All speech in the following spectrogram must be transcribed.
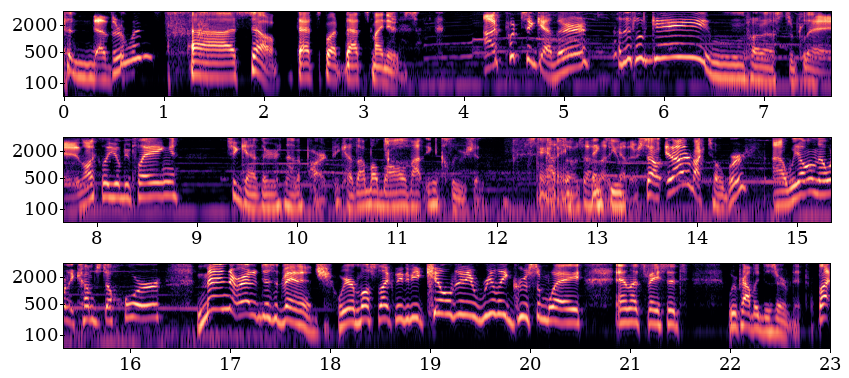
the Netherlands? uh, so that's what that's my news. I put together a little game for us to play. Luckily, you'll be playing together, not apart, because I'm all about inclusion. Standing. Uh, so Thank you. Together. So, in honor of October, uh, we all know when it comes to horror, men are at a disadvantage. We are most likely to be killed in a really gruesome way, and let's face it, we probably deserved it. But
